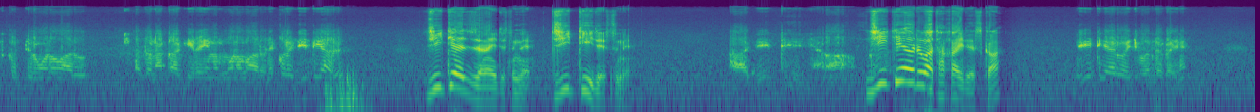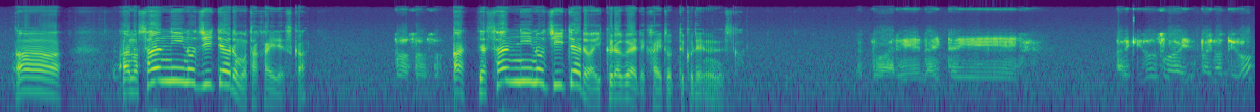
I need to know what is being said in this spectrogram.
作ってるものもある。あとなんか綺麗なものもあるね。これ GTR? GTR じゃないですね。GT ですね。あ GT あ GTR は高いですか？GTR は一番高いね。あああの32の GTR も高いですか？そうそうそう。あじゃあ32の GTR はいくらぐらいで買い取ってくれるんですか？あとあれ大体あれキロ数はいっぱい乗ってるよ。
